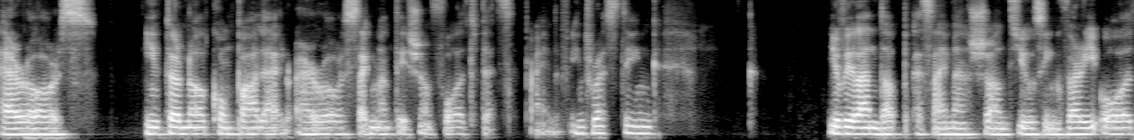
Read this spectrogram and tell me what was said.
errors, internal compiler er-, error, segmentation fault, that's kind of interesting you will end up, as I mentioned, using very old,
